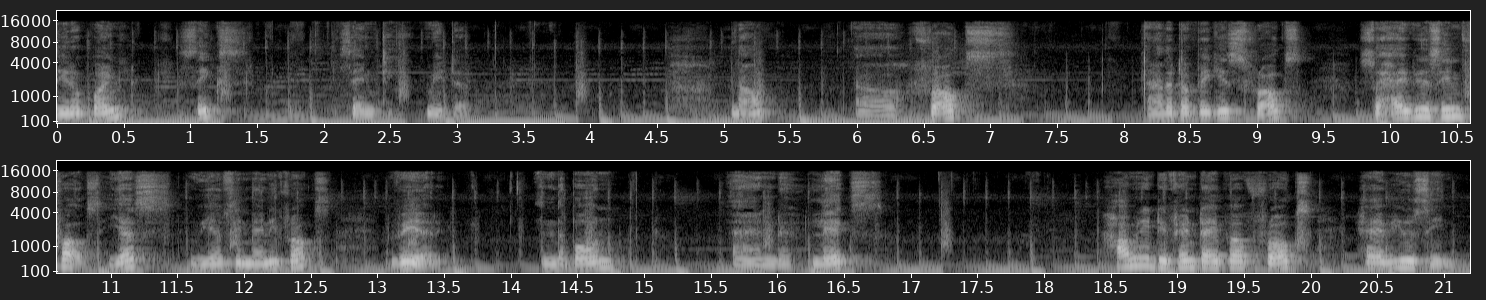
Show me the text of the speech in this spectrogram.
0.6 centimeter. Now uh, frogs. Another topic is frogs. So have you seen frogs? Yes we have seen many frogs. Where? In the bone and legs. How many different type of frogs have you seen?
